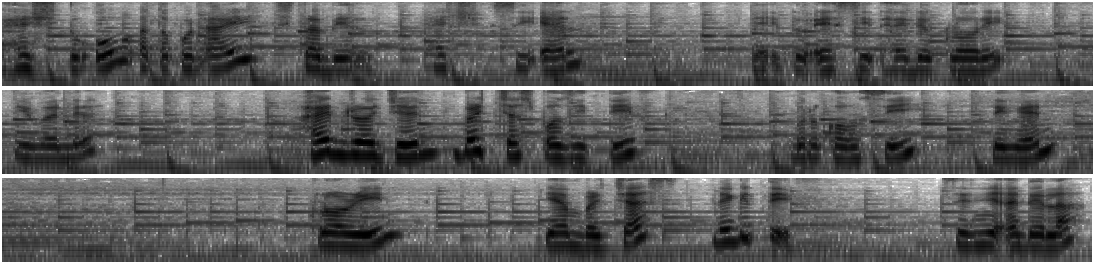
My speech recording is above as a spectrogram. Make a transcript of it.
H2O ataupun air stabil HCl iaitu asid hidroklorik di mana hidrogen bercas positif berkongsi dengan klorin yang bercas negatif. Hasilnya adalah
